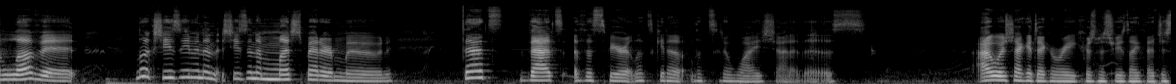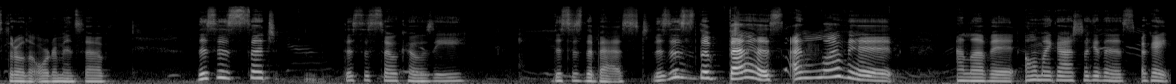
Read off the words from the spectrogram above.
love it. Look, she's even in she's in a much better mood. That's that's the spirit. Let's get a let's get a wide shot of this. I wish I could decorate Christmas trees like that. Just throw the ornaments up. This is such this is so cozy. This is the best. This is the best. I love it. I love it. Oh my gosh, look at this. Okay,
